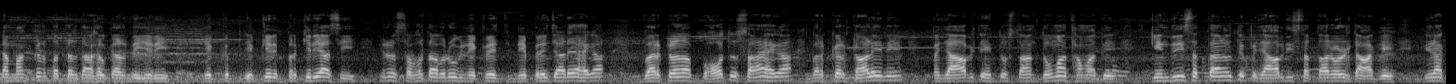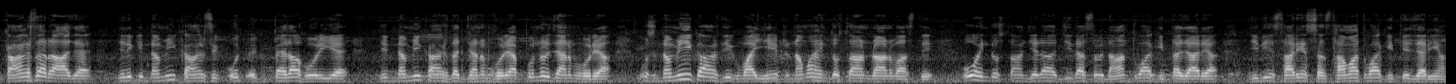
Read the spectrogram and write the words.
ਨਾਮਾਂਕਣ ਪੱਤਰ ਦਾਖਲ ਕਰਨ ਦੀ ਜਿਹੜੀ ਇੱਕ ਇੱਕ ਪ੍ਰਕਿਰਿਆ ਸੀ, ਇਹਨੂੰ ਸਫਲਤਾਪੂਰਵਕ ਨੇਕਰੇ ਨੇਪਰੇ ਚਾੜਿਆ ਹੈਗਾ। ਵਰਕਰਾਂ ਦਾ ਬਹੁਤ ਉਤਸ਼ਾਹ ਹੈਗਾ। ਵਰਕਰ ਕਾਲੇ ਨੇ ਪੰਜਾਬ ਤੇ ਹਿੰਦੁਸਤਾਨ ਦੋਵਾਂ ਥਾਵਾਂ ਤੇ ਕੇਂਦਰੀ ਸੱਤਾ ਨੂੰ ਤੇ ਪੰਜਾਬ ਦੀ ਸੱਤਾ ਨੂੰ ਉਲਟਾ ਕੇ ਜਿਹੜਾ ਕਾਂਗਰਸ ਦਾ ਰਾਜ ਹੈ, ਜਿਹੜੀ ਕਿ ਨਵੀਂ ਕਾਂਗਰਸ ਉਹ ਇੱਕ ਪੈਦਾ ਹੋ ਰਹੀ ਹੈ ਜਿਹੜੀ ਨਵੀਂ ਕਾਂਗਰਸ ਦਾ ਜਨਮ ਹੋ ਰਿਹਾ, ਪੁਨਰ ਜਨਮ ਹੋ ਰਿਹਾ, ਉਸ ਨਵੀਂ ਕਾਂਗਰਸ ਦੀ ਅਗਵਾਈ ਹੇਠ ਨਵਾਂ ਹਿੰਦੁਸਤਾਨ ਬਣਾਉਣ ਵਾਸਤੇ ਉਹ ਹਿੰਦੁਸਤਾਨ ਜਿਹੜਾ ਜਿਹਦਾ ਸੰਵਿਧਾਨ ਤਬਾਹ ਕੀਤਾ ਜਾ ਰਿਹਾ ਜਿਹਦੀਆਂ ਸਾਰੀਆਂ ਸੰਸਥਾਵਾਂ ਤਬਾਹ ਕੀਤੀਆਂ ਜਾ ਰਹੀਆਂ,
